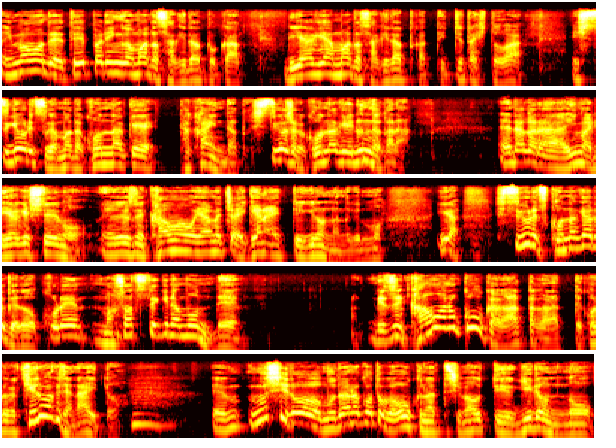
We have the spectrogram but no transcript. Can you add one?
今までテーパリングはまだ先だとか、利上げはまだ先だとかって言ってた人は、失業率がまだこんだけ高いんだと。失業者がこんだけいるんだから。え、だから今利上げしても、要するに緩和をやめちゃいけないっていう議論なんだけども、いや、失業率こんだけあるけど、これ摩擦的なもんで、別に緩和の効果があったからってこれが消えるわけじゃないと。うんえむしろ無駄なことが多くなってしまうっていう議論の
